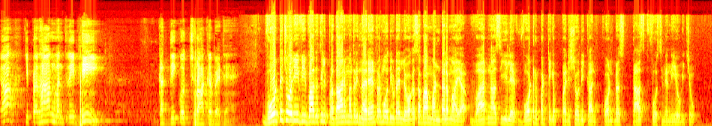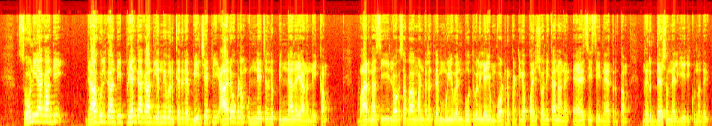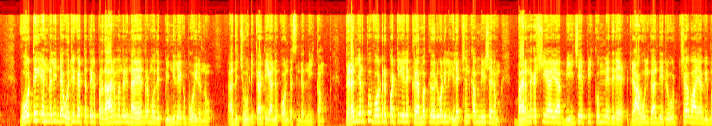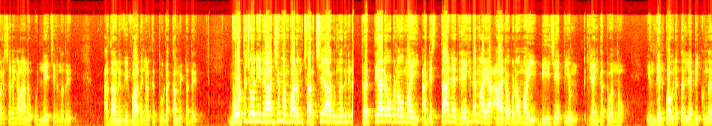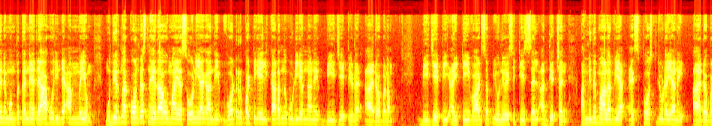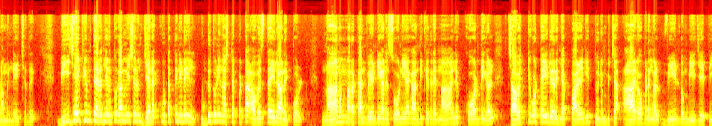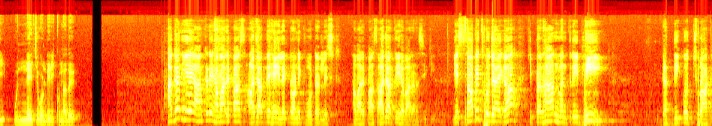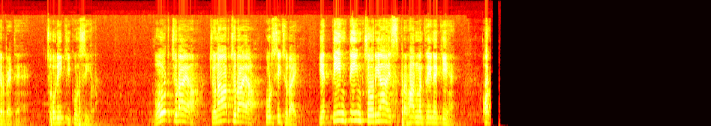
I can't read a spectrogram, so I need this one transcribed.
कि प्रधानमंत्री भी गद्दी को चुरा कर बैठे हैं। വോട്ട് ചോരി വിവാദത്തിൽ പ്രധാനമന്ത്രി നരേന്ദ്രമോദിയുടെ ലോക്സഭാ മണ്ഡലമായ വാരണാസിയിലെ വോട്ടർ പട്ടിക പരിശോധിക്കാൻ കോൺഗ്രസ് ടാസ്ക് ഫോഴ്സിനെ നിയോഗിച്ചു. സോണിയാഗാന്ധി രാഹുൽ ഗാന്ധി ഗാന്ധി എന്നിവർക്കെതിരെ ബി ആരോപണം ഉന്നയിച്ചതിനു പിന്നാലെയാണ് നീക്കം. വാരണാസി ലോക്സഭാ മണ്ഡലത്തിലെ മുഴുവൻ ബൂത്തുകളിലെയും വോട്ടർ പട്ടിക പരിശോധിക്കാനാണ് എ ഐ സി സി നേതൃത്വം നിർദ്ദേശം നൽകിയിരിക്കുന്നത്. വോട്ട് എണ്ണലിന്റെ ഒരു ഘട്ടത്തിൽ പ്രധാനമന്ത്രി നരേന്ദ്രമോദി പിന്നിലേക്ക് പോയിരുന്നു. അത് ചൂണ്ടിക്കാട്ടിയാണ് കോൺഗ്രസിന്റെ നീക്കം. തെരഞ്ഞെടുപ്പ് വോട്ടർ പട്ടികയിലെ ക്രമക്കേടുകളിൽ ഇലക്ഷൻ കമ്മീഷനും ഭരണകക്ഷിയായ ബി ജെ പിക്കുമെതിരെ രാഹുൽ ഗാന്ധി രൂക്ഷമായ വിമർശനങ്ങളാണ് ഉന്നയിച്ചിരുന്നത്. അതാണ് വിവാദങ്ങൾക്ക് തുടക്കമിട്ടത്. വോട്ട് ചോരി രാജ്യമെമ്പാടും ചർച്ചയാകുന്നതിനിടെ പ്രത്യാരോപണവുമായി അടിസ്ഥാനരഹിതമായ ആരോപണവുമായി ബി ജെ പിയും രംഗത്ത് വന്നു. ഇന്ത്യൻ പൗരത്വം ലഭിക്കുന്നതിന് മുമ്പ് തന്നെ രാഹുലിന്റെ അമ്മയും മുതിർന്ന കോൺഗ്രസ് നേതാവുമായ സോണിയാഗാന്ധി വോട്ടർ പട്ടികയിൽ കടന്നുകൂടിയെന്നാണ് ബി ജെ പിയുടെ ആരോപണം. B J P I T WhatsApp university cell അധ്യക്ഷൻ അമിത് മാളവ്യ എക്സ് പോസ്റ്റിലൂടെയാണ് ആരോപണം ഉന്നയിച്ചത്. ബി ജെ പിയും തെരഞ്ഞെടുപ്പ് കമ്മീഷനും ജനക്കൂട്ടത്തിനിടയിൽ ഉടുതുണി നഷ്ടപ്പെട്ട അവസ്ഥയിലാണിപ്പോൾ. നാണം മറക്കാൻ വേണ്ടിയാണ് സോണിയാഗാന്ധിക്കെതിരെ നാല് കോടതികൾ ചവറ്റുകൊട്ടയിലെറിഞ്ഞ പഴകി തുരുമ്പിച്ച ആരോപണങ്ങൾ വീണ്ടും ബി ജെ പി ഉന്നയിച്ചുകൊണ്ടിരിക്കുന്നത് अगर ये आंकड़े हमारे पास आ जाते हैं इलेक्ट्रॉनिक वोटर लिस्ट हमारे पास आ जाती है वाराणसी की ये साबित हो जाएगा कि प्रधानमंत्री भी गद्दी को चुरा कर बैठे हैं चोरी की कुर्सी है वोट चुराया चुनाव चुराया कुर्सी चुराई ये तीन तीन चोरियाँ इस प्रधानमंत्री ने की हैं।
